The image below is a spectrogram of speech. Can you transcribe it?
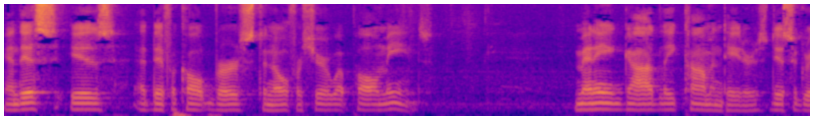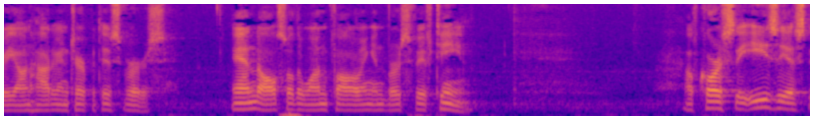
And this is a difficult verse to know for sure what Paul means. Many godly commentators disagree on how to interpret this verse, and also the one following in verse 15. Of course, the easiest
